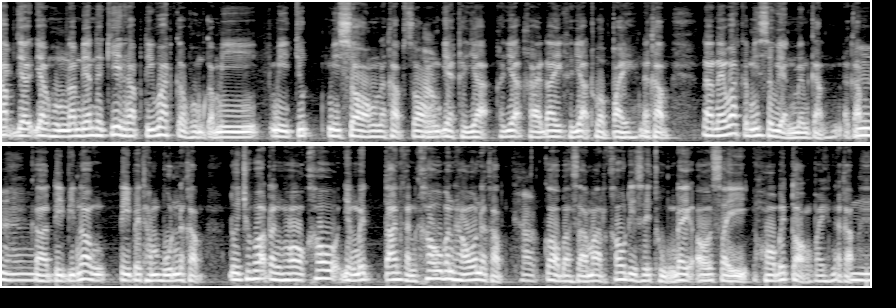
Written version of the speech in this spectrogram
ครับอย่างอย่างผมนำเรียนตะกี้นะครับที่วัดกับผมก็มีมีจุดมีซองนะครับซองครับแยกขยะขยะขายได้ขยะทั่วไปนะครับแล้วในวัดก็มีเสวียนเหมือนกันนะครับอืมก็ตีพี่น้องตีไปทำบุญนะครับ โดยเฉพาะตังหอเข้ายังไม่ตานขันเข้าบ้านเฮานะครับครับก็บ่สามารถเข้าที่ใส่ถุงได้เอาใส่ห่อใบตองไปนะครับอื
